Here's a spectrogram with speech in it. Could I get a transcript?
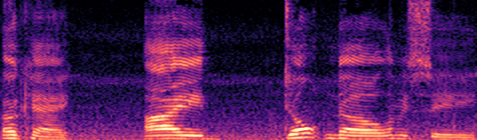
Okay. I don't know. Let me see.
